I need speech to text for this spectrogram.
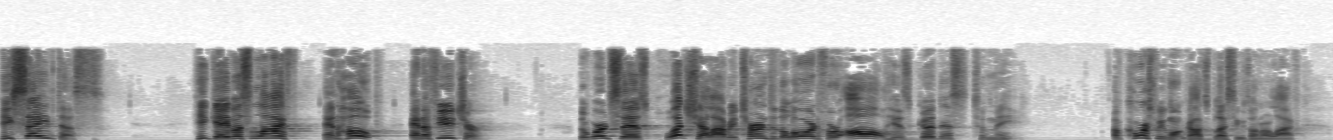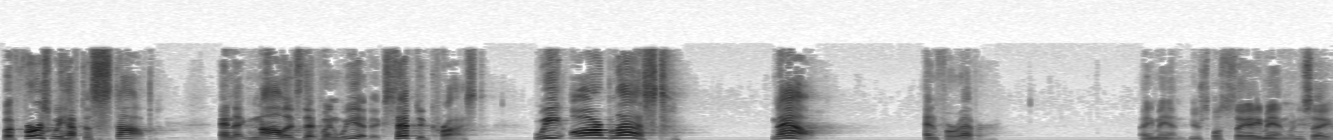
He saved us. He gave us life and hope and a future. The word says, What shall I return to the Lord for all his goodness to me? Of course, we want God's blessings on our life. But first, we have to stop and acknowledge that when we have accepted Christ, we are blessed now and forever. Amen. You're supposed to say amen when you say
